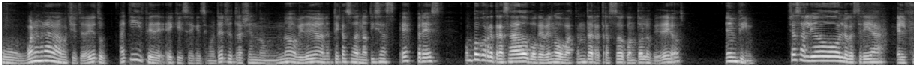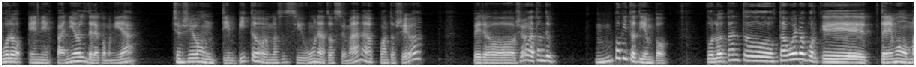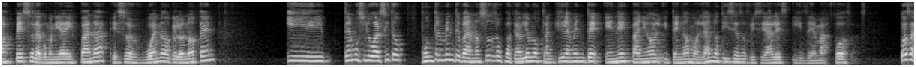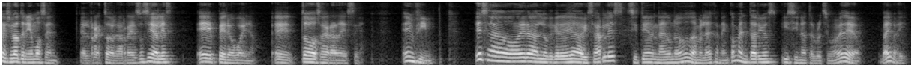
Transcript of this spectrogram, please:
Uh, buenas buenas muchachitos de YouTube. Aquí FedeXX58 trayendo un nuevo video, en este caso de Noticias Express. Un poco retrasado porque vengo bastante retrasado con todos los videos. En fin, ya salió lo que sería el foro en español de la comunidad. Ya lleva un tiempito, no sé si una o dos semanas, cuánto lleva. Pero lleva bastante, un poquito tiempo. Por lo tanto, está bueno porque tenemos más peso en la comunidad hispana. Eso es bueno que lo noten. Y tenemos un lugarcito puntualmente para nosotros para que hablemos tranquilamente en español y tengamos las noticias oficiales y demás cosas. Cosa que ya lo teníamos en el resto de las redes sociales, eh, pero bueno, eh, todo se agradece. En fin, eso era lo que quería avisarles. Si tienen alguna duda me la dejan en comentarios y si no hasta el próximo video. Bye bye.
